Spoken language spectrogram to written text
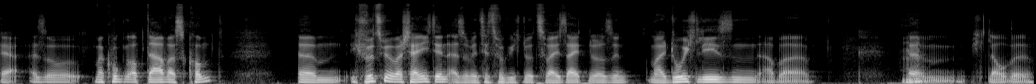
Ja, also mal gucken, ob da was kommt. Ähm, ich würde es mir wahrscheinlich denn, also wenn es jetzt wirklich nur zwei Seiten oder sind, mal durchlesen, aber mhm. ähm, ich glaube,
